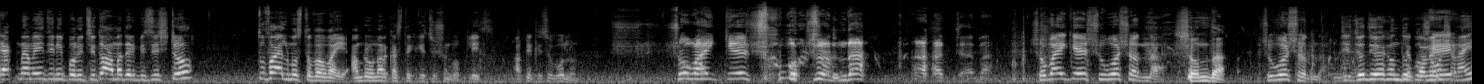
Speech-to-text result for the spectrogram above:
এক নামেই যিনি পরিচিত আমাদের বিশিষ্ট তুফাইল মুস্তফা ভাই আমরা ওনার কাছ থেকে কিছু শুনব প্লিজ আপনি কিছু বলুন। সবাইকে শুভ সন্ধ্যা। আচ্ছা না। সবাইকে শুভ সন্ধ্যা। সন্ধ্যা। শুভ সন্ধ্যা। জি যদিও এখন দুপুর সমস্যা নাই।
